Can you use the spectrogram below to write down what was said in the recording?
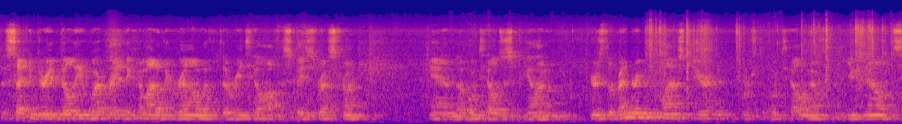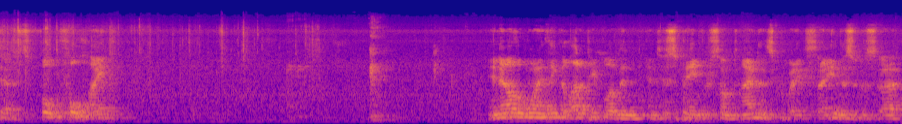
the secondary building ready to come out of the ground with the retail office space restaurant and the hotel just beyond. Here's the renderings from last year, of course, the hotel now, you now, it's at its full, full height. And now the one I think a lot of people have been anticipating for some time, that's quite exciting, this was uh,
